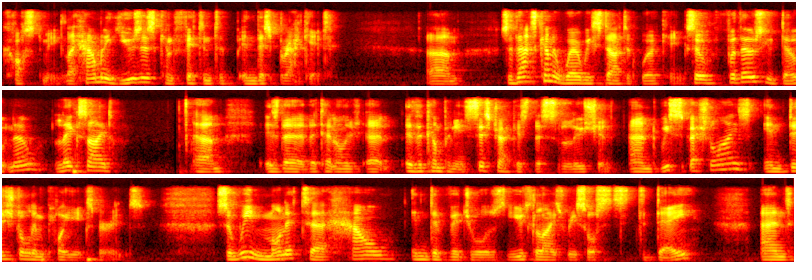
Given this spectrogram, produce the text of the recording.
cost me? Like how many users can fit into in this bracket? Um, so that's kind of where we started working. So for those who don't know, Lakeside um, is the the technology uh, is the company, and Systrack is the solution, and we specialize in digital employee experience. So we monitor how individuals utilize resources today and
